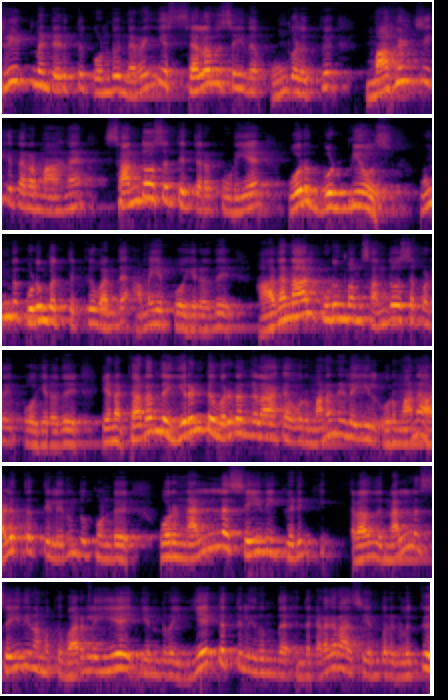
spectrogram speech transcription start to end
ட்ரீட்மெண்ட் எடுத்துக்கொண்டு நிறைய செலவு செய்த உங்களுக்கு மகிழ்ச்சிக்கு தரமான சந்தோஷத்தை தரக்கூடிய ஒரு குட் நியூஸ் உங்கள் குடும்பத்துக்கு வந்து அமையப் போகிறது. அதனால் குடும்பம் சந்தோஷப்பட போகிறது என கடந்த இரண்டு வருடங்களாக ஒரு மனநிலையில் ஒரு மன அழுத்தத்தில் இருந்து கொண்டு ஒரு நல்ல செய்தி கிடைக்கி அதாவது நல்ல செய்தி நமக்கு வரலையே என்ற ஏக்கத்தில் இருந்த இந்த கடகராசி என்பவர்களுக்கு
